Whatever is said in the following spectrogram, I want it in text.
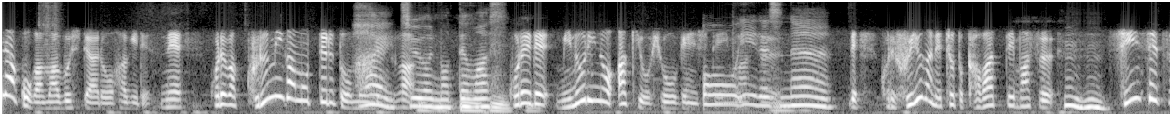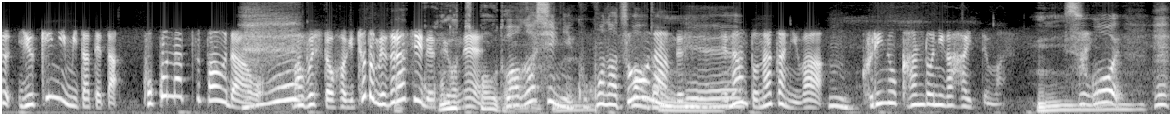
な粉がまぶしてあるおはぎですね。これはくるみが乗ってると思うんはいですが、中央に乗ってます、これで実りの秋を表現しています。いいですねでこれ冬がねちょっと変わっています。うんうん新雪雪に見立てたココナッツパウダーをまぶしたおはぎ、ちょっと珍しいですよね。ココナッツパウダー和菓子にココナッツパウダーそうなんです。なんと中にはうん栗の甘露煮が入ってます。うん。すごい。え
